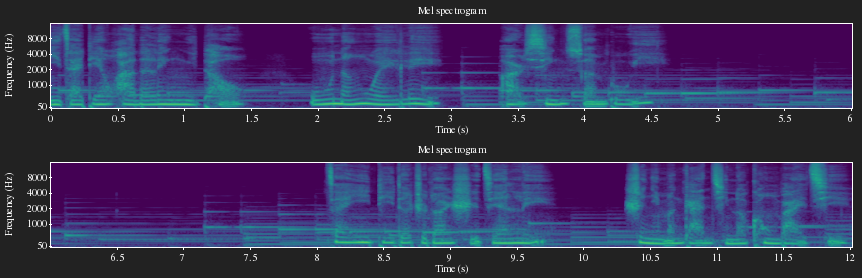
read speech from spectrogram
你在电话的另一头无能为力而心酸不已。在异地的这段时间里，是你们感情的空白期。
